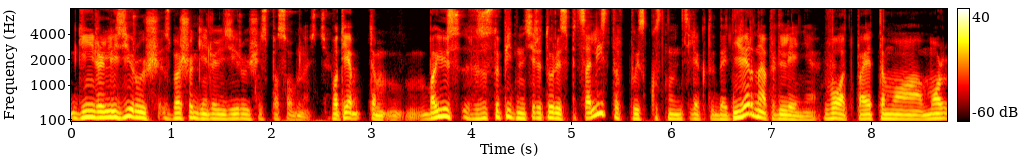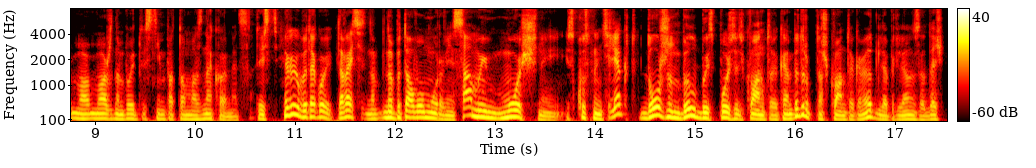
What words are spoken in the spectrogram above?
генерализирующий, с большой генерализирующей способностью. Вот я там боюсь заступить на территорию специалистов по искусственному интеллекту дать неверное определение, вот, поэтому можно будет с ним потом ознакомиться. То есть, ну, как бы такой, давайте на, на бытовом уровне, самый мощный искусственный интеллект должен был бы использовать квантовый компьютер, потому что квантовый компьютер для определенных задач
